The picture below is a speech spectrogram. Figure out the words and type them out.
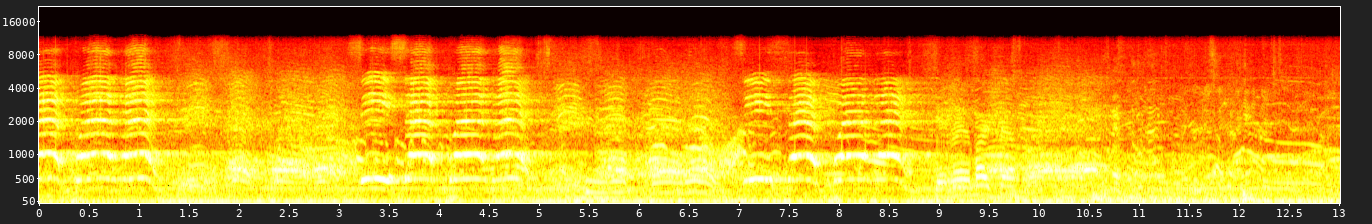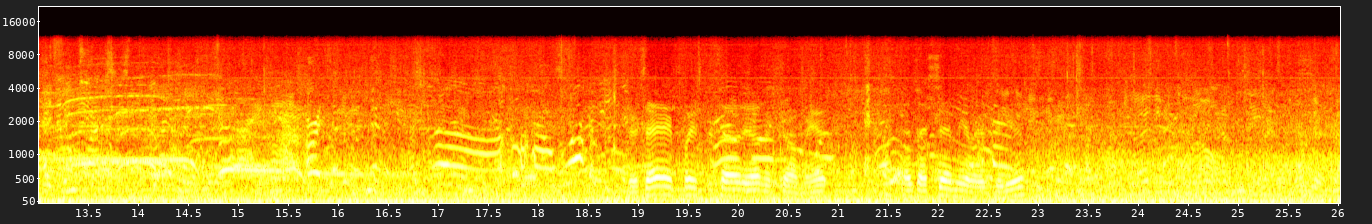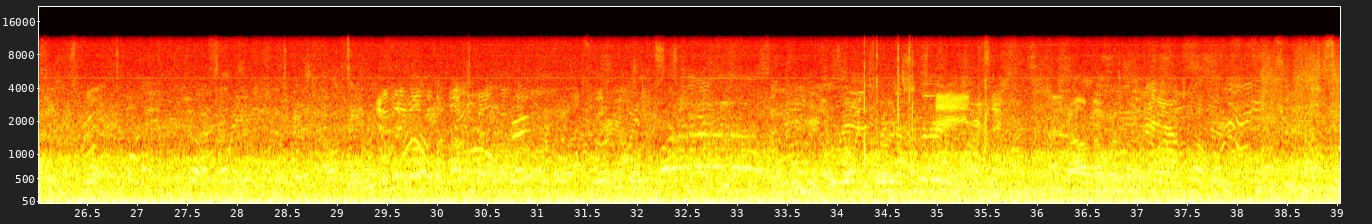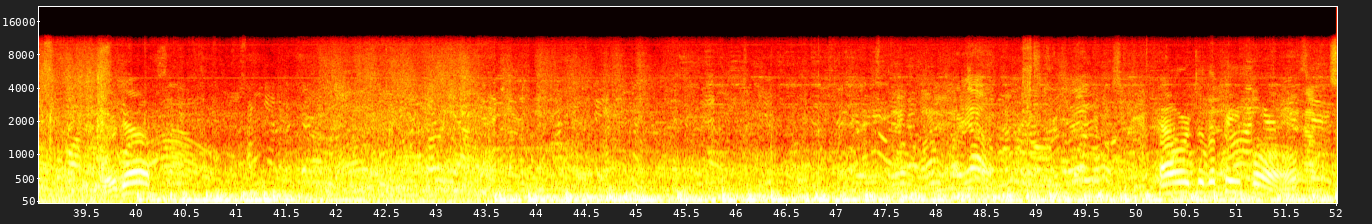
Sí se puede. Sí se puede. Get ready to march now? There's a place to tell the other show me. As I said in the other video. Here we go. The people.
